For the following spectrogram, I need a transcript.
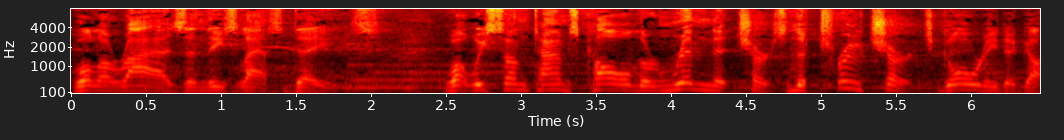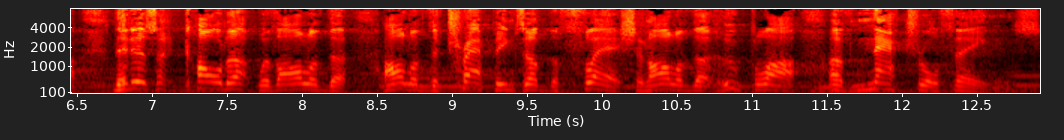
will arise in these last days what we sometimes call the remnant church, the true church, glory to God, that isn't caught up with all of the all of the trappings of the flesh and all of the hoopla of natural things.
